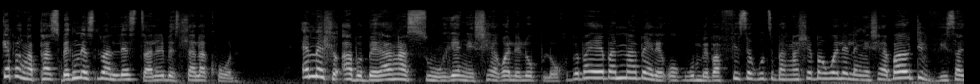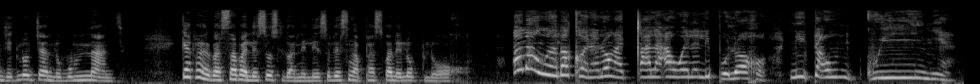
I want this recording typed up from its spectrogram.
Kepha ngaphasi bekunesilwane lesidzala lebesihlala khona. Emehlo abo bekangasuki ngesheya kwalelo bhloho bebaye banabele kumbe bafise ukuthi bangahle bawelele ngesheya bayotivisa nje kulotshani lobumnanzi kepha bebasaba leso silwane leso lesingaphasi kwalelo bhloho uma ungaba khona longaqala awelela ibholoho ngitawumgwinya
